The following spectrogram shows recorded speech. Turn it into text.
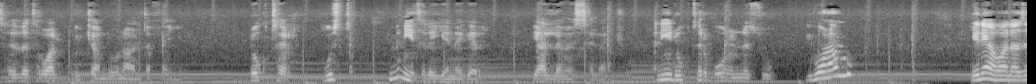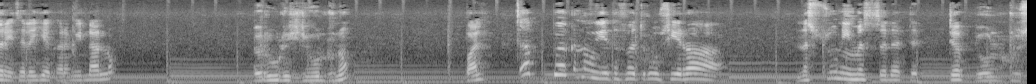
ስለተባልኩ ብቻ እንደሆነ አልጠፋኝም። ዶክተር ውስጥ ምን የተለየ ነገር ያለ መሰላችሁ? እኔ ዶክተር በሆን እነሱ ይሆናሉ? የእኔ አባላዘር የተለየ ከረሜላ አለው? ብሩህ ልጅ ሊወልዱ ነው? ባልጠበቅ ነው የተፈጥሮ ሴራ እነሱን የመሰለ ደደብ ቢወልዱስ?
